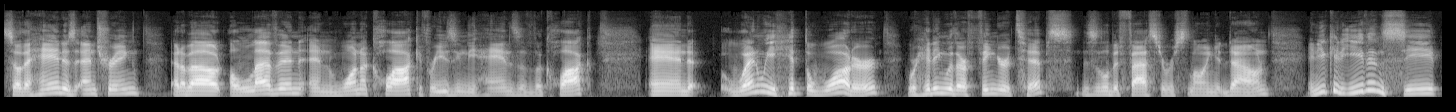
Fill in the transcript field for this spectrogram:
So the hand is entering at about 11 and 1 o'clock if we're using the hands of the clock. And when we hit the water, we're hitting with our fingertips. This is a little bit faster, we're slowing it down. And you can even see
